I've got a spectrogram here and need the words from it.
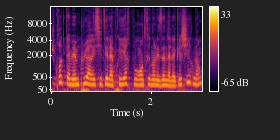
Je crois que t'as même plus à réciter la prière pour entrer dans les annales akashiques, non?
